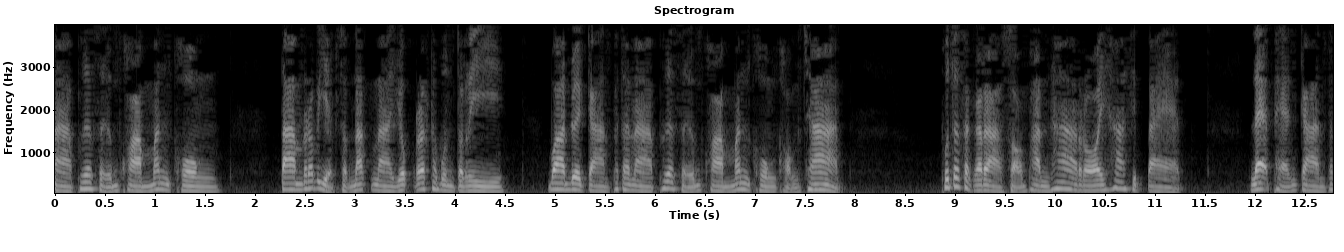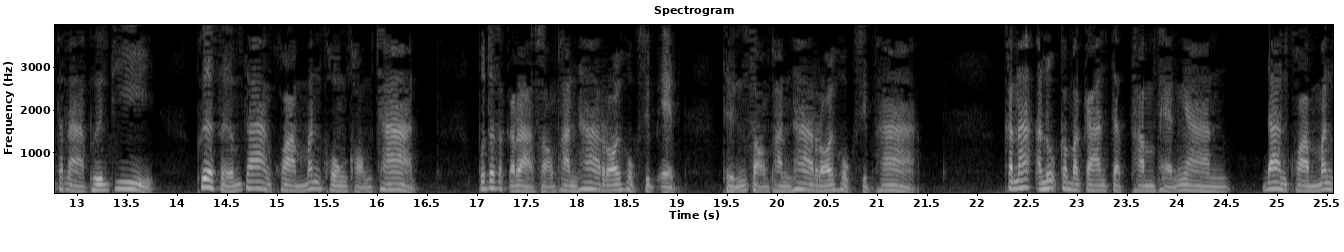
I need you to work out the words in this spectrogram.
นาเพื่อเสริมความมั่นคง ตามระเบียบสำนักนายกรัฐมนตรี ว่าด้วยการพัฒนาเพื่อเสริมความมั่นคงของชาติ พุทธศักราช 2558 และแผนการพัฒนาพื้นที่เพื่อเสริมสร้างความมั่นคงของชาติ พุทธศักราช 2561 ถึง 2565 คณะอนุกรรมการจัดทำแผนงานด้านความมั่น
